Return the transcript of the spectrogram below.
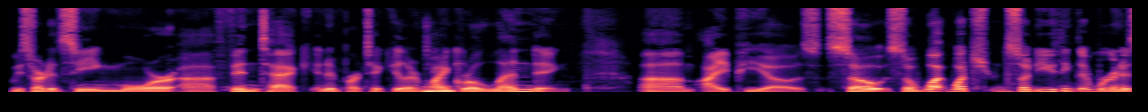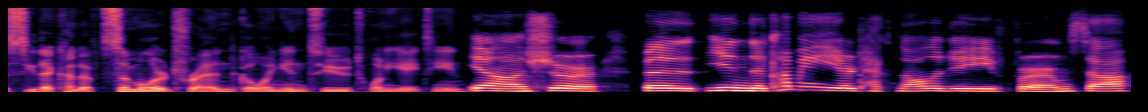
we started seeing more uh, fintech and in particular mm-hmm. micro lending um, IPOs. So so what what so do you think that we're going to see that kind of similar trend going into 2018? Yeah, sure. But in the coming year, technology firms are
